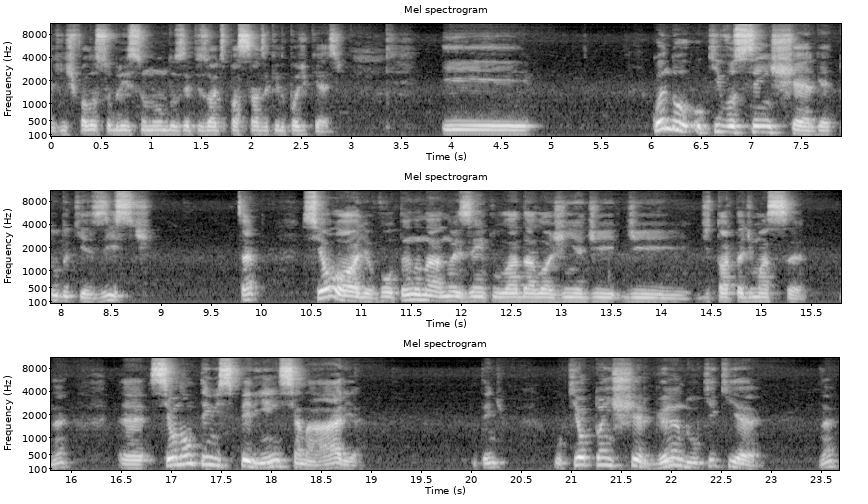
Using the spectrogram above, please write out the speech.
A gente falou sobre isso num dos episódios passados aqui do podcast. E quando o que você enxerga é tudo que existe, certo? Se eu olho, voltando na, no exemplo lá da lojinha de, de, de torta de maçã, né? É, se eu não tenho experiência na área, entende? O que eu estou enxergando, o que, que é? Né?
